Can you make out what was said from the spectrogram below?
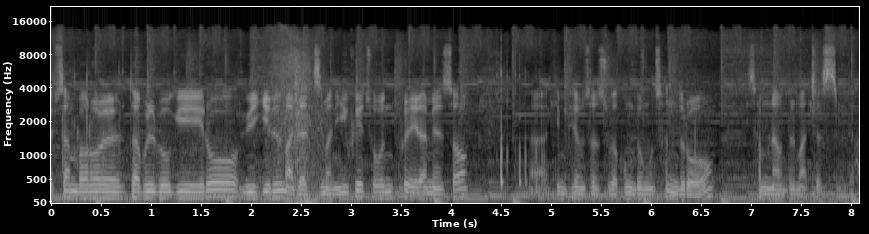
13번 홀 더블 보기로 위기를 맞았지만 이후에 좋은 플레이를 하면서 아, 김태훈 선수가 공동 선두로 3라운드를 마쳤습니다.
